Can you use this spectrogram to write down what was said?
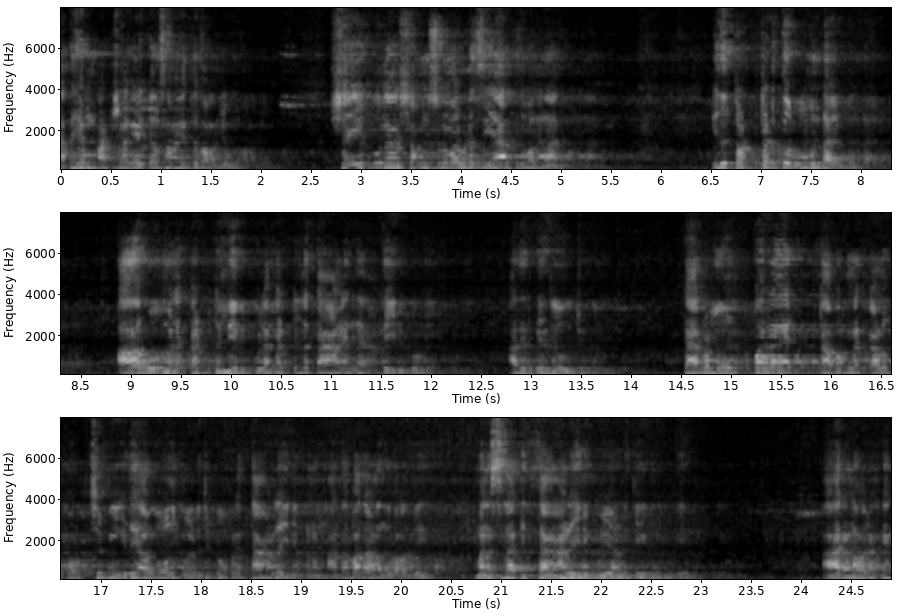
അദ്ദേഹം ഭക്ഷണം കഴിക്കുന്ന സമയത്ത് പറഞ്ഞു ഷെയ്ഖുന ഷംസുലമ ഇവിടെ സിയാറത്തിന് വന്നാൽ ഇത് തൊട്ടടുത്ത് റൂമുണ്ടായിരുന്നു ആ റൂമിലെ കട്ടിലിരിക്കൂല കട്ടിലിന്റെ താഴെ നിരത്തെ ഇരിക്കുള്ളൂ അതെന്തെന്ന് ചോദിച്ചു കാരണം മൂപ്പരെ കബറിനേക്കാളും കുറച്ച് മീതെ ആകുമോ എന്ന് പേടിച്ചിട്ട് മൂപ്പരെ താഴെ ഇരിക്കണം. അഥവാ അതാണെന്ന് പറഞ്ഞ് മനസ്സിലാക്കി താഴെ ഇരിക്കുകയാണ് ചെയ്തിരിക്കുന്നത് ആരാണ് അവരൊക്കെ?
